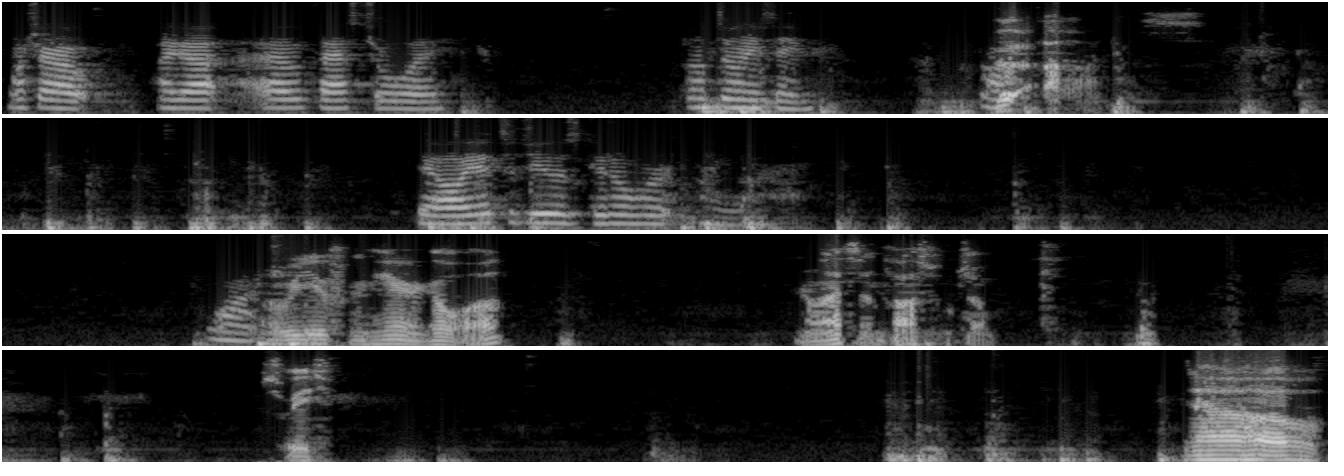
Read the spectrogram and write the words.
Watch out. I got I have a faster way. Don't do anything. Oh, uh, God. Yeah, all you have to do is get over. Watch. What do we do from here? Go up? No, that's an impossible jump. Sweet. No.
